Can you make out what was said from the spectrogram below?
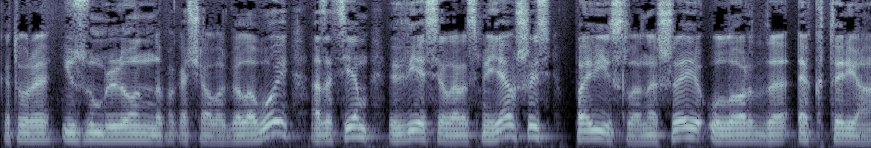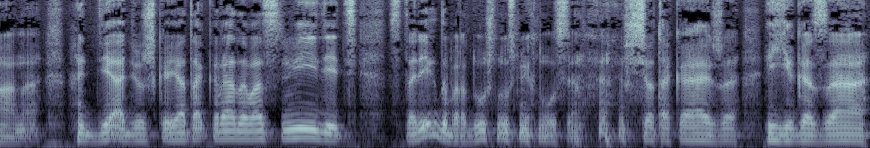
которая изумленно покачала головой, а затем, весело рассмеявшись, повисла на шее у лорда Экториана. «Дядюшка, я так рада вас видеть!» Старик добродушно усмехнулся. «Все такая же, ягоза.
